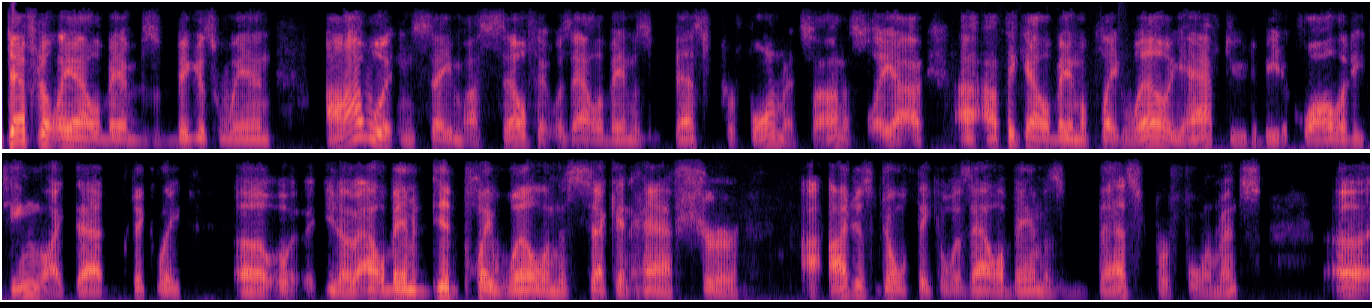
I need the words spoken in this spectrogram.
definitely Alabama's biggest win. I wouldn't say myself it was Alabama's best performance. Honestly, I I think Alabama played well. You have to to beat a quality team like that, particularly. Uh, you know, Alabama did play well in the second half, sure. I, I just don't think it was Alabama's best performance. Uh,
